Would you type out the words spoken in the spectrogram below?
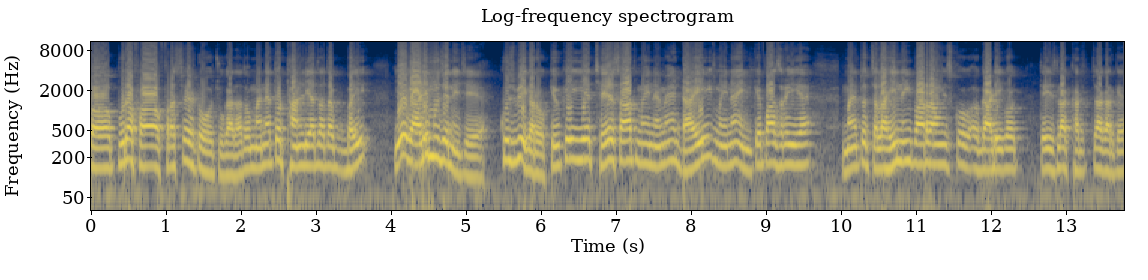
पूरा फ्रस्ट्रेट हो चुका था तो मैंने तो ठान लिया था तब, भाई, ये गाड़ी मुझे नहीं चाहिए। कुछ भी करो क्योंकि ये छः सात महीने में ढाई महीना इनके पास रही है। मैं तो चला ही नहीं पा रहा हूँ इसको गाड़ी को तेईस लाख खर्चा करके।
